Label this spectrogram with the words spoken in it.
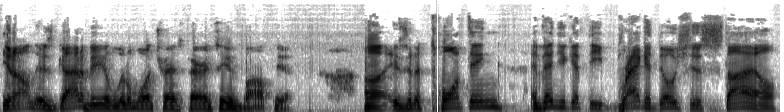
You know, there's got to be a little more transparency involved here. Uh, is it a taunting? And then you get the braggadocious style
